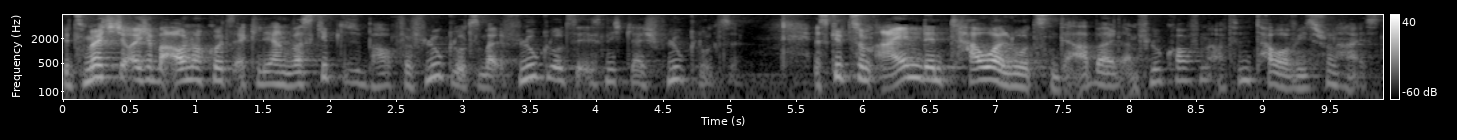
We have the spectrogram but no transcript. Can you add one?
Jetzt möchte ich euch aber auch noch kurz erklären, was gibt es überhaupt für Fluglotsen, weil Fluglotse ist nicht gleich Fluglotse. Es gibt zum einen den Tower-Lotsen, der arbeitet am Flughafen auf dem Tower, wie es schon heißt.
